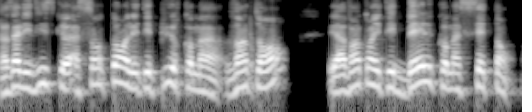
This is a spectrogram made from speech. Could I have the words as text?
Razal, ils disent qu'à 100 ans, elle était pure comme à 20 ans, et à 20 ans, elle était belle comme à 7 ans.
